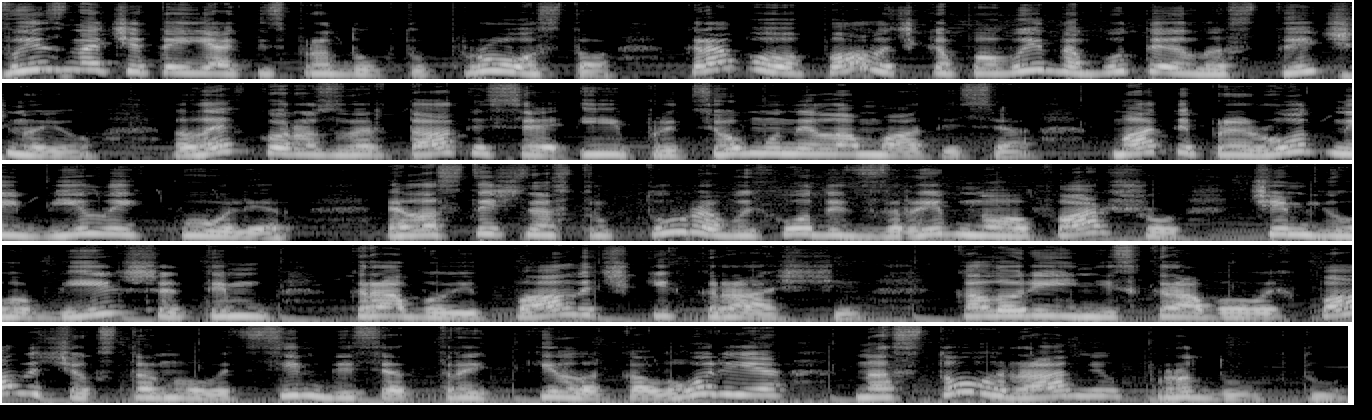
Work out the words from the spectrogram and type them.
Визначити якість продукту просто. Крабова паличка повинна бути еластичною, легко розвертатися і при цьому не ламатися, мати природний білий колір. Еластична структура виходить з рибного фаршу. Чим його більше, тим крабові палички кращі. Калорійність крабових паличок становить 73 кілокалорія на 100 грамів продукту.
